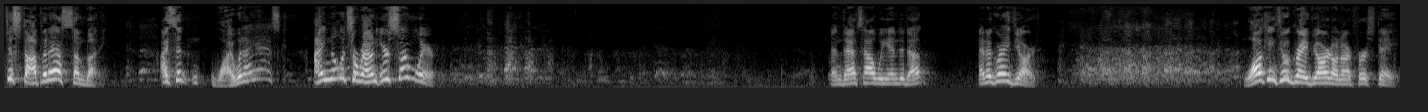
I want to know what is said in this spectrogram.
Just stop and ask somebody. I said, Why would I ask? I know it's around here somewhere. And that's how we ended up at a graveyard walking through a graveyard on our first date.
